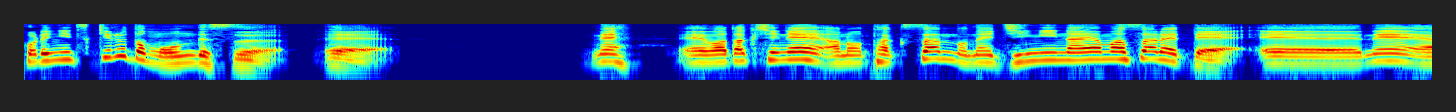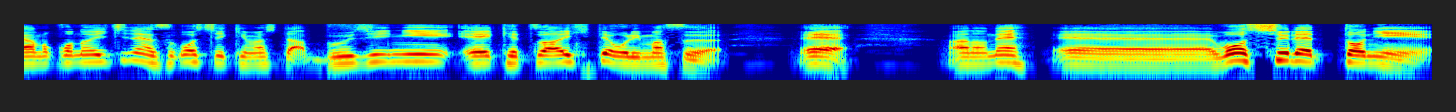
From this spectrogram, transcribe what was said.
これに尽きると思うんです。えー、ね。えー、私ね、あの、たくさんのね、字に悩まされて、えー、ね、あの、この一年過ごしてきました。無事に、えー、ケツは生きております。えー、あのね、えー、ウォッシュレットに、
